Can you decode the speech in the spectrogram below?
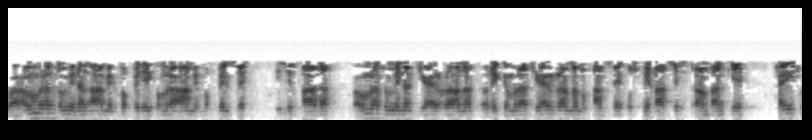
وعمرت من العام المقبل ایک عمرہ عام مقبل سے جی ذی القعدہ وعمرت من الجعرانہ اور ایک عمرہ جعرانہ مقام سے اس میقات سے اسلام بان کے، حیث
